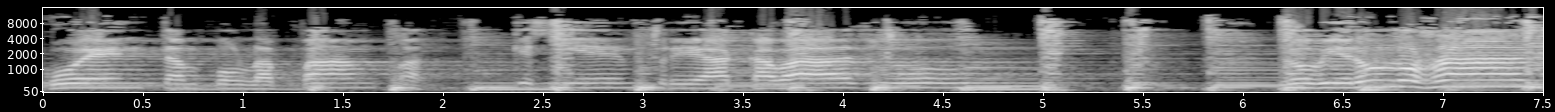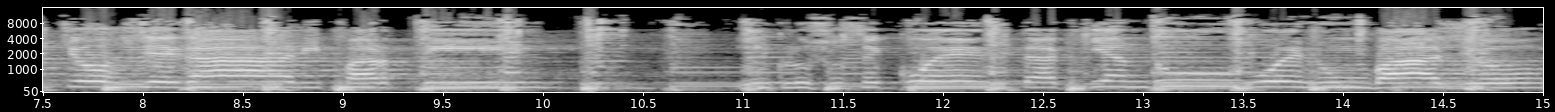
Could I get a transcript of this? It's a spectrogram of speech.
Cuentan por la pampa que siempre a caballo lo vieron los ranchos llegar y partir. Incluso se cuenta que anduvo en un vallo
